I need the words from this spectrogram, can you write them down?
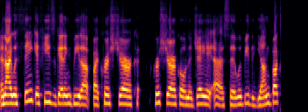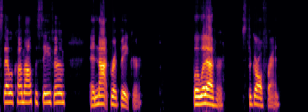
And I would think if he's getting beat up by Chris Jericho, Chris Jericho and the JAS, it would be the Young Bucks that would come out to save him and not Britt Baker. But whatever. It's the girlfriend.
